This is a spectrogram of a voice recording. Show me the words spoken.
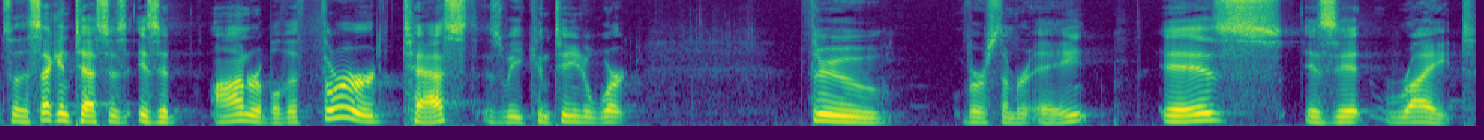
so the second test is is it honorable? The third test, as we continue to work through verse number eight, is is it right?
